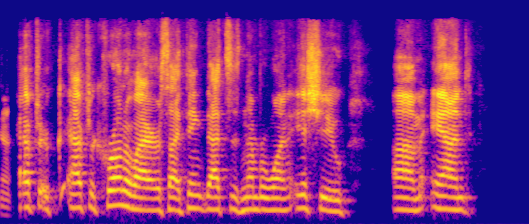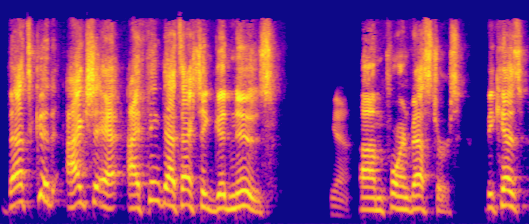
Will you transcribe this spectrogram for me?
yeah. after after coronavirus, I think that's his number one issue, um, and that's good. Actually, I think that's actually good news. Yeah. Um, for investors, because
